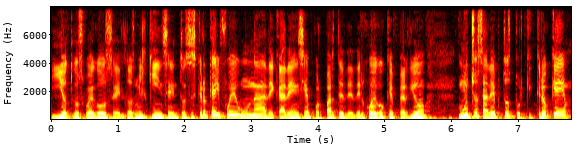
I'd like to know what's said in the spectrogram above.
y otros juegos el 2015 entonces creo que ahí fue una decadencia por parte del juego que perdió muchos adeptos porque creo que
